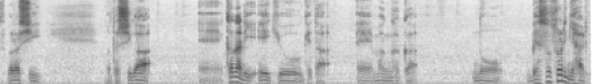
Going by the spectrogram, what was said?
素晴らしい私が、えー、かなり影響を受けた、えー、漫画家のベスト3に入る、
